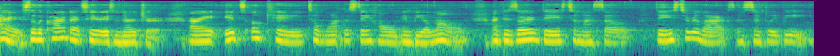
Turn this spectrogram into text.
All right, so the card that's here is nurture. All right, it's okay to want to stay home and be alone. I deserve days to myself, days to relax and simply be.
